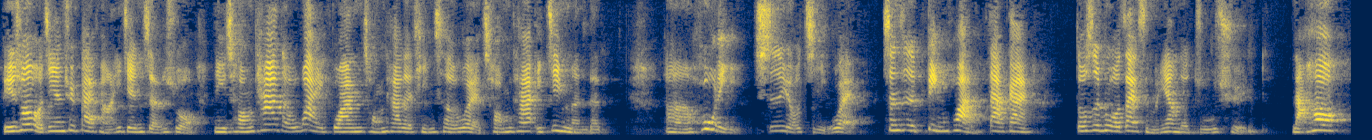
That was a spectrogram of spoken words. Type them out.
比如说，我今天去拜访一间诊所，你从它的外观，从它的停车位，从它一进门的，嗯，护理师有几位，甚至病患大概都是落在什么样的族群，然后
